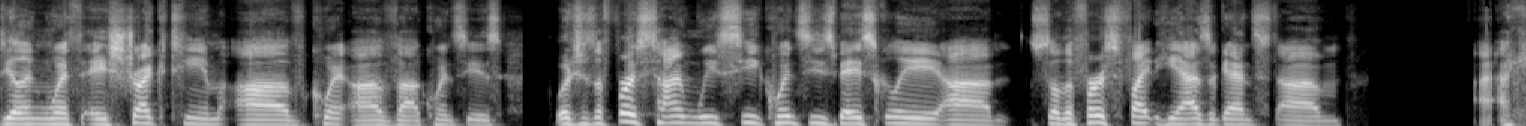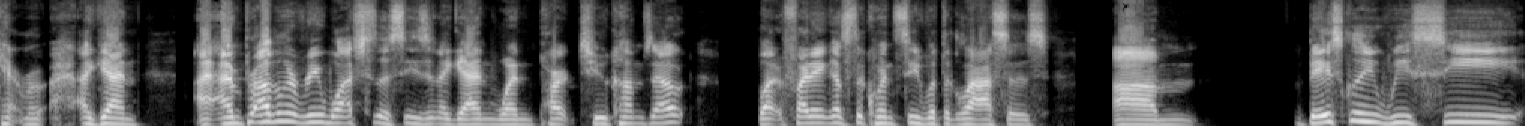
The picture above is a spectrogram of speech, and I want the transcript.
dealing with a strike team of of uh, Quincy's, which is the first time we see Quincy's basically. Um, so the first fight he has against, um, I, I can't remember again. I, I'm probably gonna rewatch the season again when part two comes out. But fighting against the Quincy with the glasses, um, basically we see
